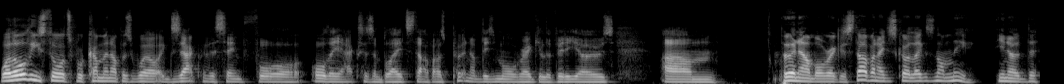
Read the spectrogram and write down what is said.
Well, all these thoughts were coming up as well, exactly the same for all the axes and blade stuff. I was putting up these more regular videos. Um, putting out more regular stuff, and I just go like, it's not me. You know, the,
